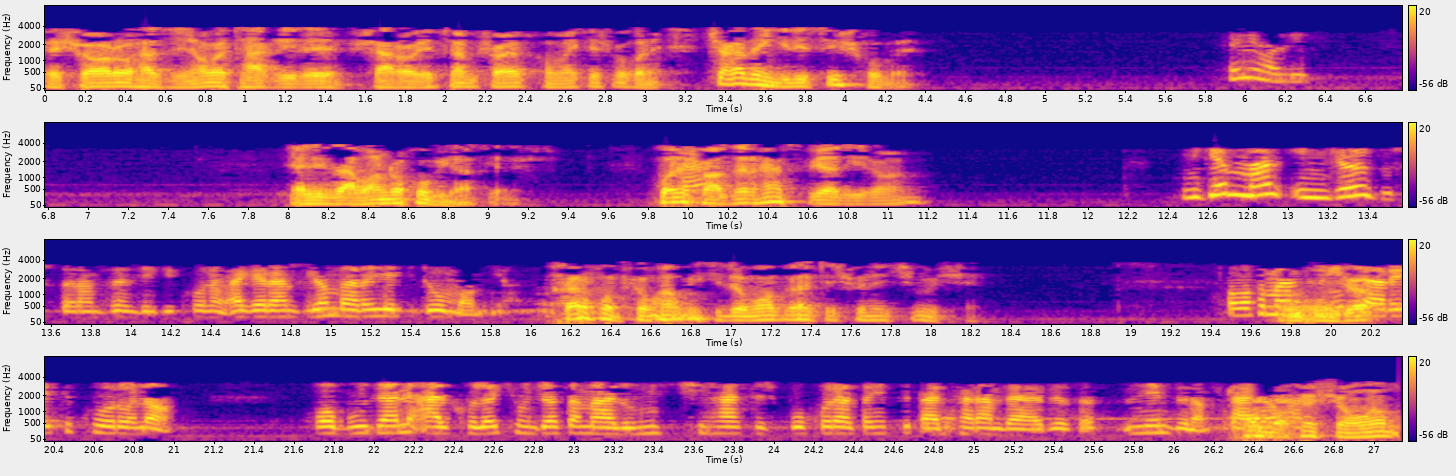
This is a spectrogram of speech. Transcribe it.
فشار و هزینه و تغییر شرایط هم شاید کمکش بکنه. چقدر انگلیسیش خوبه؟ خیلی عالی. یعنی زبان رو خوب یاد گرفت. خودش بله. حاضر هست بیاد ایران؟ میگه من اینجا رو دوست دارم زندگی کنم اگرم بیام برای یکی دو ماه میام. خیلی خب شما هم یکی دو ماه براتشونه چی میشه؟ خب من تو این شرایط کرونا با بودن الکلا که اونجا معلوم نیست چی هستش بخور اصلا یه بدترم در بیاد نمی‌دونم. خب شما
